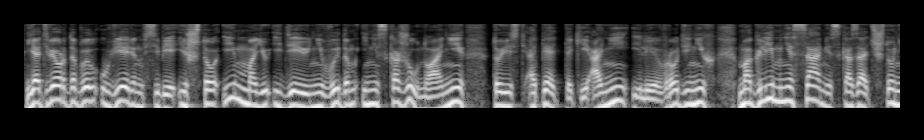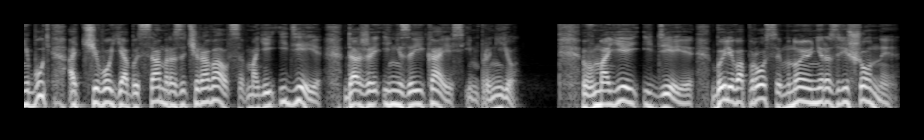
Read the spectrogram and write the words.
Я твердо был уверен в себе, и что им мою идею не выдам и не скажу, но они, то есть опять-таки они или вроде них, могли мне сами сказать что-нибудь, от чего я бы сам разочаровался в моей идее, даже и не заикаясь им про нее. В моей идее были вопросы, мною неразрешенные,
